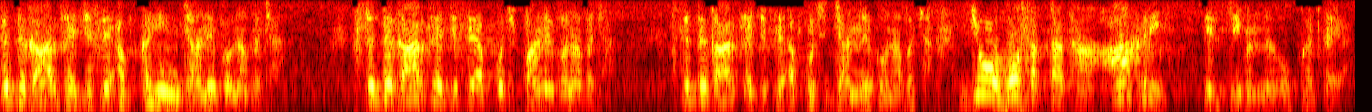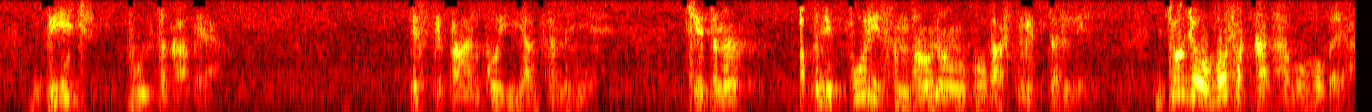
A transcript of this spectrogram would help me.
सिद्ध का अर्थ है जिसे अब कहीं जाने को ना बचा। सिद्ध का अर्थ है जिसे अब कुछ पाने को ना बचा। सिद्ध का अर्थ है जिसे अब कुछ जानने को ना बचा। जो हो सकता था, आखिरी इस जीवन में वो घट गया। बीज फूल तक आ गया। इसके पार कोई यात्रा नहीं है। चेतना अपनी पूरी संभावनाओं को वास्तविक कर ली। जो जो हो सकता था वो हो गया।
